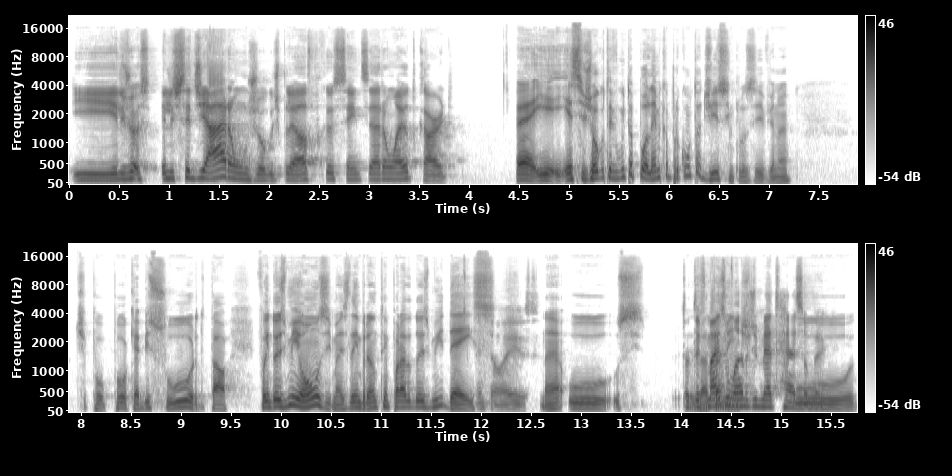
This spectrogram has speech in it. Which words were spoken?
E eles, eles sediaram um jogo de playoff porque os Saints eram wild card. É, e, e esse jogo teve muita polêmica por conta disso, inclusive, né? Tipo, pô, que absurdo tal. Foi em 2011, mas lembrando, temporada 2010. Então, é isso. Né? O, o então teve mais um ano de Matt Hasselbeck. O...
